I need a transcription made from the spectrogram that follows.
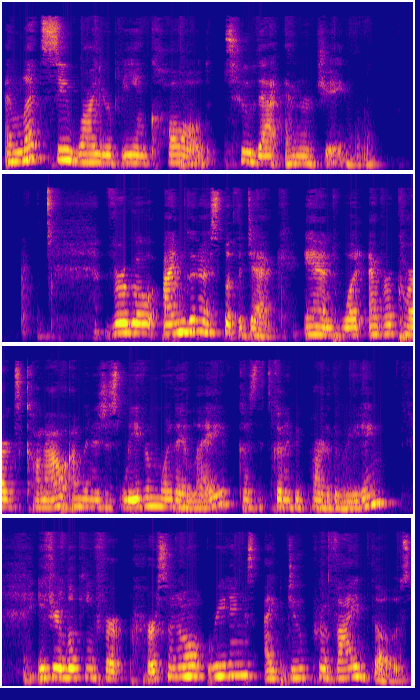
And let's see why you're being called to that energy. Virgo, I'm going to split the deck and whatever cards come out, I'm going to just leave them where they lay because it's going to be part of the reading. If you're looking for personal readings, I do provide those.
